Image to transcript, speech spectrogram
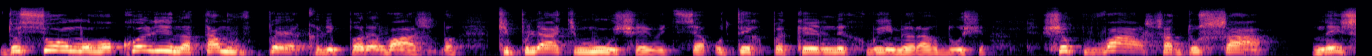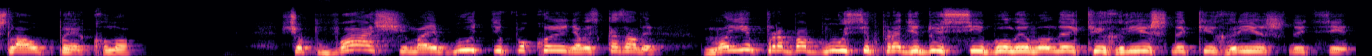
до сьомого коліна там в пеклі переважно киплять, мучаються у тих пекельних вимірах душі, щоб ваша душа не йшла у пекло, щоб ваші майбутні покоління, ви сказали, мої прабабусі, прадідусі були великі грішники, грішниці.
